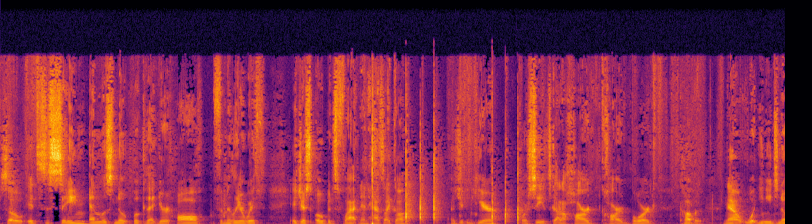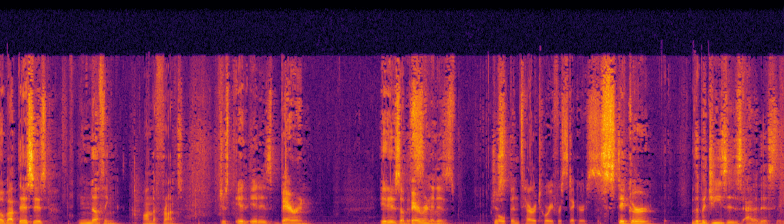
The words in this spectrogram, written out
So it's the same endless notebook that you're all familiar with. It just opens flat and it has like a, as you can hear or see, it's got a hard cardboard cover. Now, what you need to know about this is nothing on the front. Just it, it is barren. It is a It's- barren. It is just- open territory for stickers. sticker the bejesus out of this thing,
